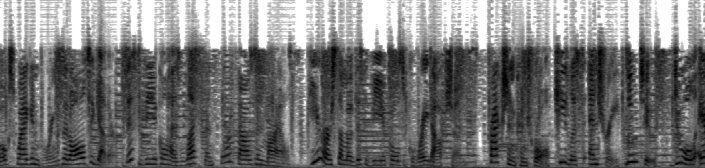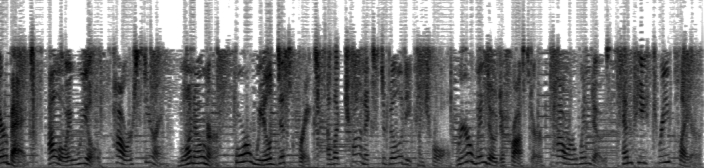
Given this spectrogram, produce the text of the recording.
Volkswagen brings it all together. This vehicle has less than 4,000 miles. Here are some of this vehicle's great options. Traction control, keyless entry, Bluetooth, dual airbags, alloy wheels, power steering, one owner, four-wheel disc brakes, electronic stability control, rear window defroster, power windows, MP3 player,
